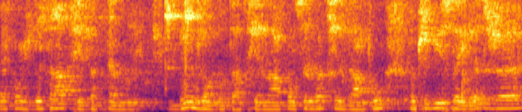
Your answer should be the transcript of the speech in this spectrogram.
jakąś dotację, taką dużą dotację na konserwację zamku, oczywiste jest, że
